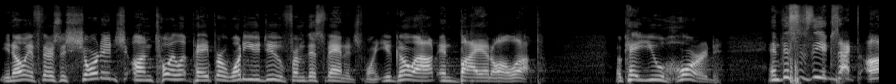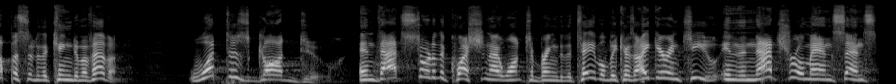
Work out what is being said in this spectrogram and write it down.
you know, if there's a shortage on toilet paper, what do you do from this vantage point? You go out and buy it all up. Okay, you hoard. And this is the exact opposite of the kingdom of heaven. What does God do? And that's sort of the question I want to bring to the table because I guarantee you, in the natural man sense,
